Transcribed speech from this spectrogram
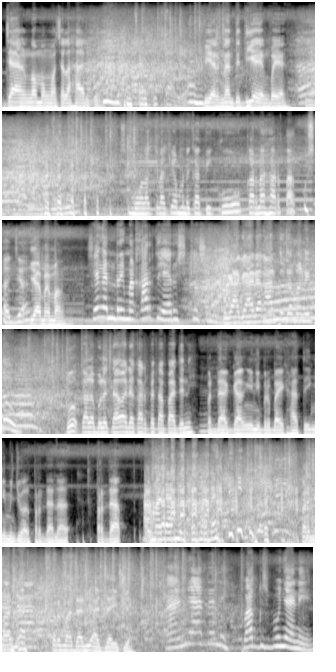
Jangan ngomong masalah harga. Kaya. Biar nanti dia yang bayar. Semua laki-laki yang mendekatiku karena hartaku saja. Ya memang. Saya nggak nerima kartu ya, harus cash. Gak ada kartu zaman itu. Bu, kalau boleh tahu ada karpet apa aja nih? Pedagang ini berbaik hati ingin menjual perdana perda Permadani, permadani. Permada, permadani ajaib ya. Nah ini ada nih, bagus punya nih,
